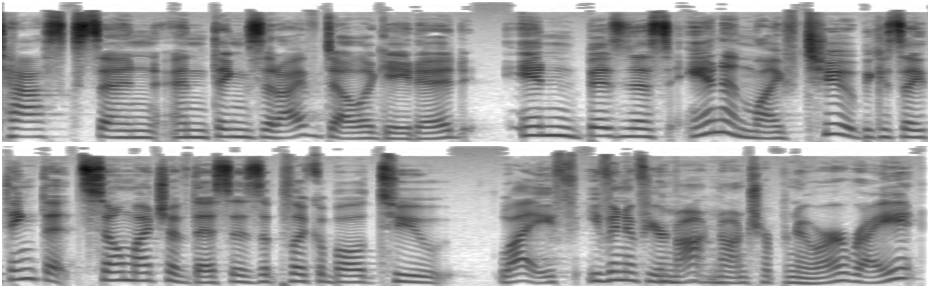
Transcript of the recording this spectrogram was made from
tasks and, and things that I've delegated in business and in life too, because I think that so much of this is applicable to life, even if you're not an entrepreneur, right?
